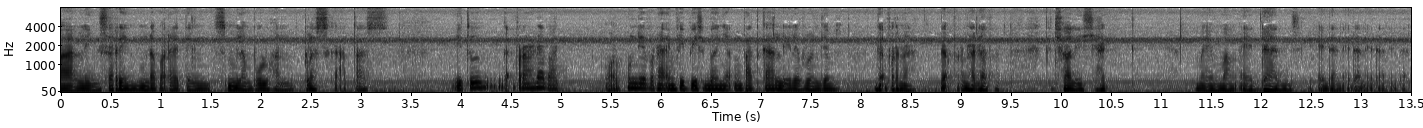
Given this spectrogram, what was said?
paling sering mendapat rating 90-an plus ke atas, itu nggak pernah dapat. Walaupun dia pernah MVP sebanyak empat kali, LeBron James nggak pernah, nggak pernah dapat. Kecuali Shaq. Memang edan sih, edan, edan, edan, edan.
